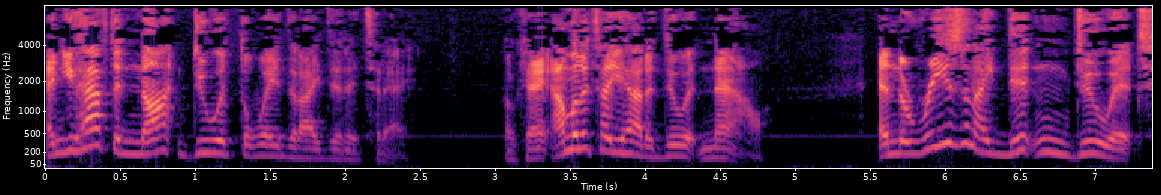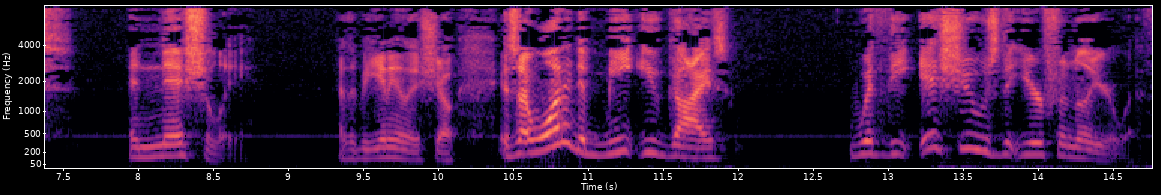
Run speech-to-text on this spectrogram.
And you have to not do it the way that I did it today. Okay? I'm going to tell you how to do it now. And the reason I didn't do it initially at the beginning of the show is I wanted to meet you guys with the issues that you're familiar with.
